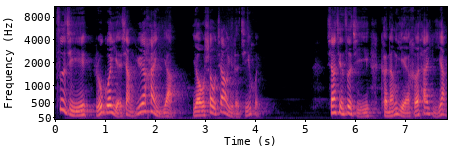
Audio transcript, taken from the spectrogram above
自己如果也像约翰一样有受教育的机会，相信自己可能也和他一样，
